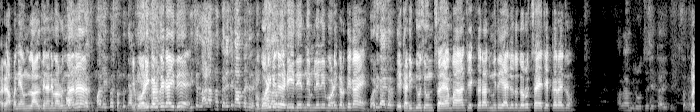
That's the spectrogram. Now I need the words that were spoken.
अरे आपण येऊन लाल पेनाने मारून द्या मला ना. एकच- मला एकच समजत नाही. हे आपण बॉडी करते काय इथे? इथे लाड आपण करायचे का कशासाठी? मग बॉडी कशासाठी इथे. नेमलेली? बॉडी करते काय? बॉडी काय करते? एखाद दिवस येऊन सह्या बा चेक करा. तुम्ही तर यायचो तर दररोज सह्या चेक करायचो. आणि आम्ही रोजच येतो इथे सगळं. मग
